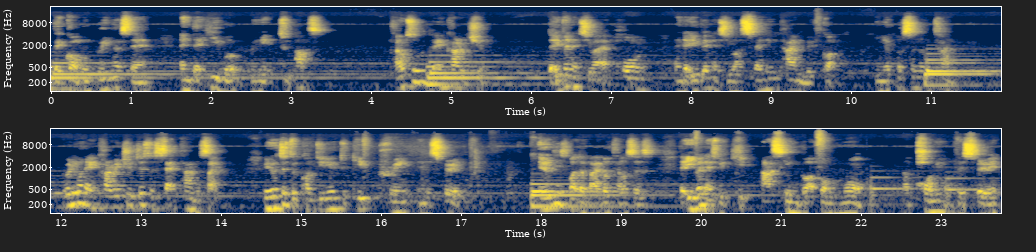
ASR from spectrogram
that God will bring us there and that He will bring it to pass. I also want to encourage you that even as you are at home and that even as you are spending time with God in your personal time, I really want to encourage you just to set time aside. You know, just to continue to keep praying in the Spirit. Know, this is what the Bible tells us that even as we keep asking God for more, a pouring of His Spirit,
